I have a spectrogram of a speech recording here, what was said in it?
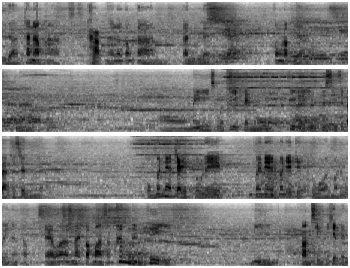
คือท่านอาภาพครับนะเราต้องการการดูแลต้องรับยานะฮะเอ่อในส่วนที่เป็นที่เหลืออยู่คือ 48%เนี่ยผมไม่แน่ใจตัวเลขไม่ได้ไม่ได้เด็ดตัวมาด้วยนะครับ แต่ว่าน่าประมาณสักครึ่งหนึ่งที่มีความเสี่ยงที่จะเป็น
